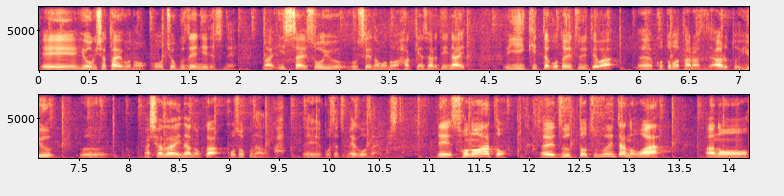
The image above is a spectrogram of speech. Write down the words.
えー、容疑者逮捕の直前にですね、まあ、一切そういう不正なものは発見されていないと言い切ったことについては、え、言葉足らずであるというま、謝罪なのか補足なのか、えー、ご説明がございました。でその後、えー、ずっと続いたのはあの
